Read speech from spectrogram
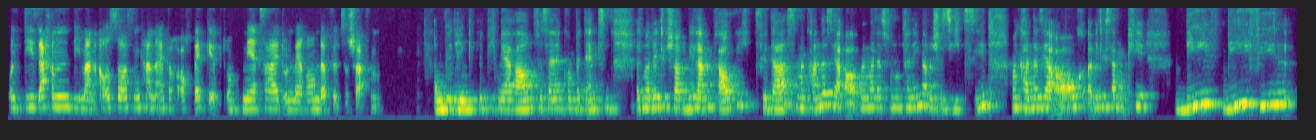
und die Sachen, die man aussourcen kann, einfach auch weggibt, um mehr Zeit und mehr Raum dafür zu schaffen. unbedingt wirklich mehr Raum für seine Kompetenzen, dass man wirklich schaut, wie lange brauche ich für das. Man kann das ja auch, wenn man das von unternehmerischer Sicht sieht, man kann das ja auch wirklich sagen, okay, wie, wie viel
